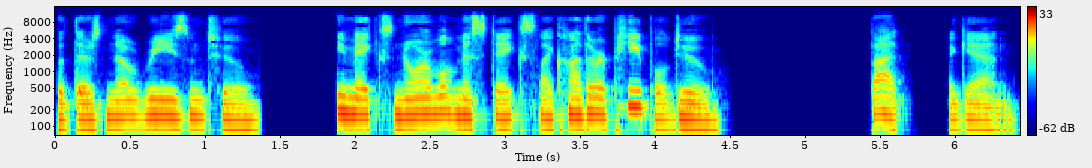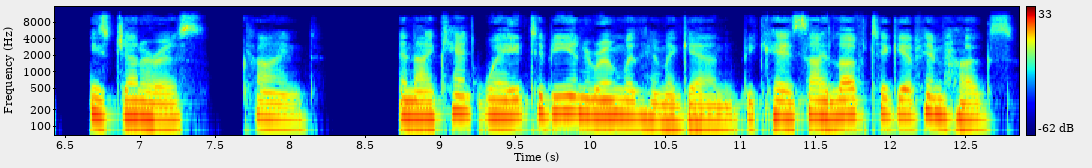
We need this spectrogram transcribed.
but there's no reason to. He makes normal mistakes like other people do. But, again, he's generous, kind. And I can't wait to be in a room with him again because I love to give him hugs.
